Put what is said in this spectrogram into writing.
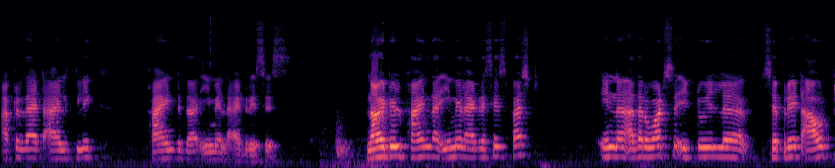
After that i'll click find the email addresses now it will find the email addresses first. In other words it will uh, separate out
